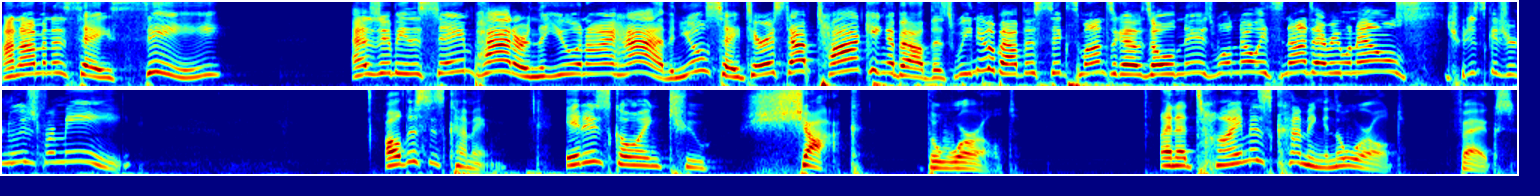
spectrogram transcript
And I'm going to say, see, as it'll be the same pattern that you and I have. And you'll say, Tara, stop talking about this. We knew about this six months ago. It's old news. Well, no, it's not to everyone else. You just get your news from me. All this is coming. It is going to shock the world. And a time is coming in the world, folks.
